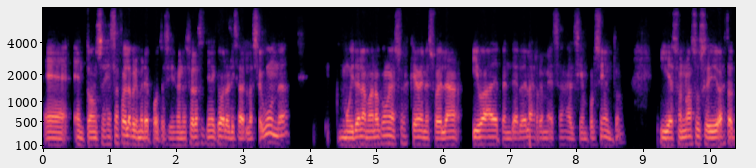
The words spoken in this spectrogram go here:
Eh, entonces, esa fue la primera hipótesis. Venezuela se tiene que valorizar. La segunda, muy de la mano con eso, es que Venezuela iba a depender de las remesas al 100%, y eso no ha sucedido hasta,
